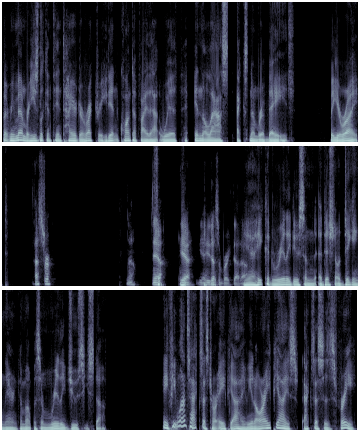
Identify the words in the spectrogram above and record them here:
But remember, he's looking at the entire directory. He didn't quantify that with in the last X number of days. But you're right. That's true. No. So- Yeah. yeah. Yeah. He doesn't break that up. Yeah, he could really do some additional digging there and come up with some really juicy stuff. Hey, if he wants access to our API, you know, our API's access is free.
